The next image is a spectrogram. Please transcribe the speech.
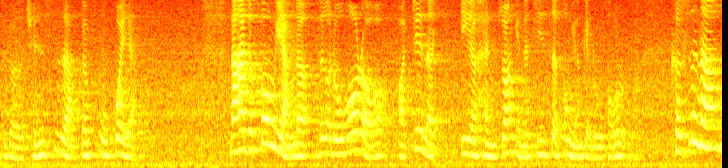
这个权势啊，跟富贵啊。那他就供养了这个卢睺罗，啊，建了一个很庄严的金色供养给卢睺罗。可是呢，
